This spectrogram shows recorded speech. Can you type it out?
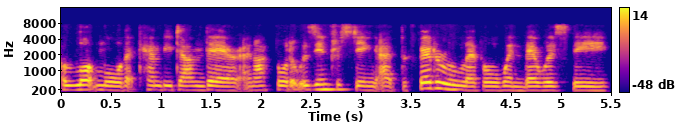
a lot more that can be done there. And I thought it was interesting at the federal level when there was the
